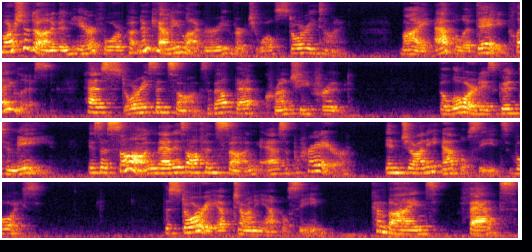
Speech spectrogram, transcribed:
Marcia Donovan here for Putnam County Library Virtual Storytime. My Apple a Day playlist has stories and songs about that crunchy fruit. The Lord is Good to Me is a song that is often sung as a prayer in Johnny Appleseed's voice. The story of Johnny Appleseed combines facts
